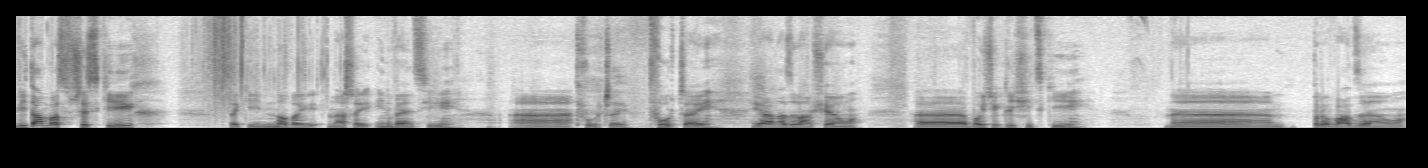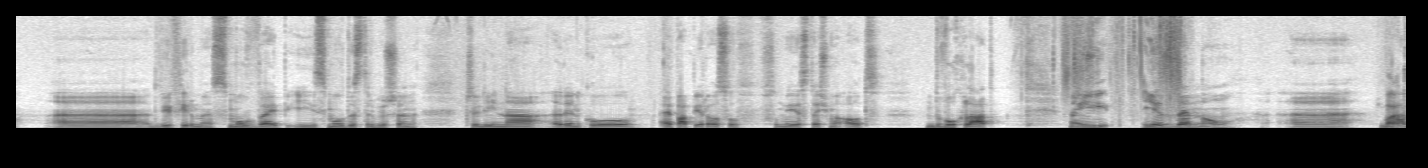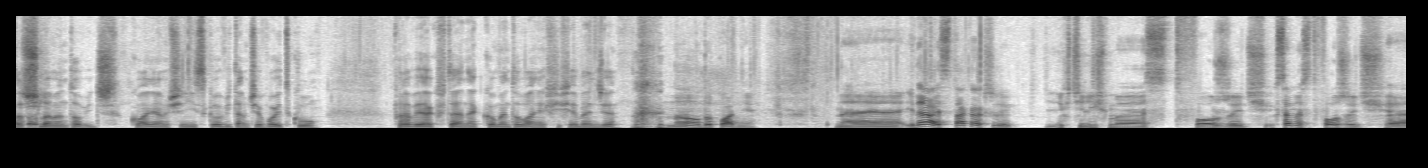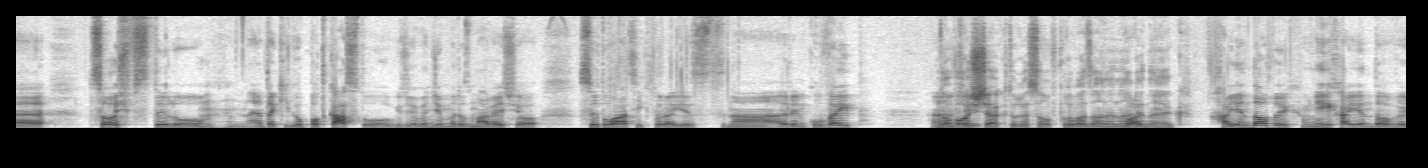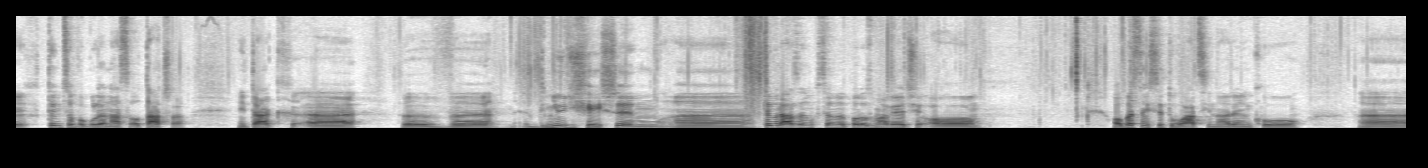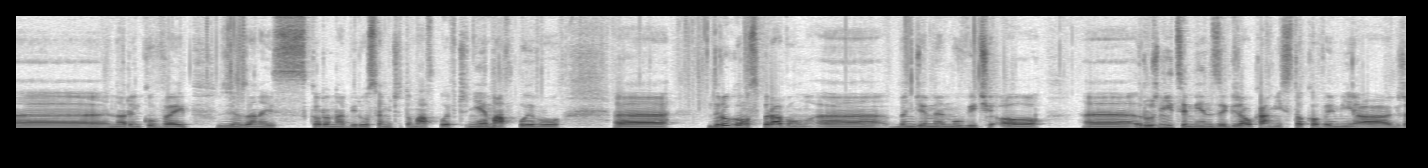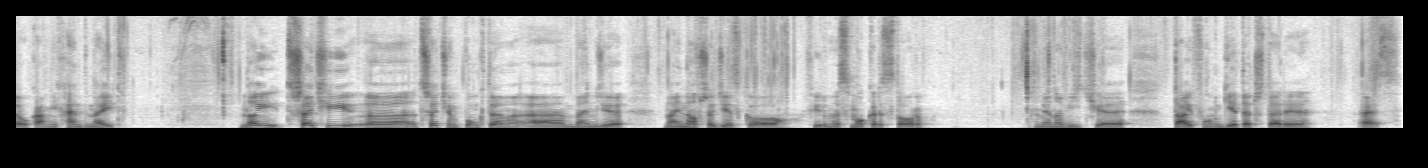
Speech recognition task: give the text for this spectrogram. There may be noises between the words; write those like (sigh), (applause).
Witam Was wszystkich w takiej nowej naszej inwencji e, Twórczej. twórczej. Ja nazywam się e, Wojciech Lisicki. E, prowadzę e, dwie firmy Smooth Vape i Smooth Distribution, czyli na rynku e-papierosów w sumie jesteśmy od dwóch lat. No i jest ze mną e, Bartosz Szlementowicz, kłaniam się nisko, witam Cię Wojtku. Prawie jak w ten, jak komentowanie w FIFA będzie. (laughs) No, dokładnie. E, idea jest taka, że chcieliśmy stworzyć, chcemy stworzyć e, coś w stylu e, takiego podcastu, gdzie będziemy rozmawiać o sytuacji, która jest na rynku vape. e, Nowościach, które są wprowadzane na Dokładnie. rynek. czyli high-endowych, mniej high-endowych, tym, co w ogóle nas otacza. I tak e, w dniu dzisiejszym, e, tym razem chcemy porozmawiać o obecnej sytuacji na rynku, e, na rynku vape związanej z koronawirusem i czy to ma wpływ, czy nie ma wpływu. Drugą sprawą będziemy mówić o różnicy między grzałkami stokowymi a grzałkami handmade. No i trzeci, e, trzecim punktem e, będzie najnowsze dziecko firmy Smoker Store, mianowicie Typhoon GT4S.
